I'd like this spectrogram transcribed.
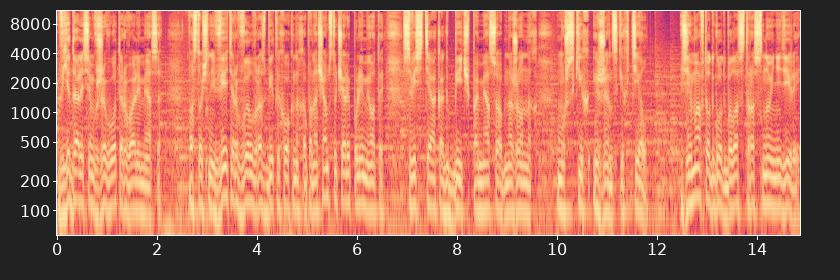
въедались им в живот и рвали мясо. Восточный ветер выл в разбитых окнах, а по ночам стучали пулеметы, свистя, как бич по мясу обнаженных мужских и женских тел. Зима в тот год была страстной неделей,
